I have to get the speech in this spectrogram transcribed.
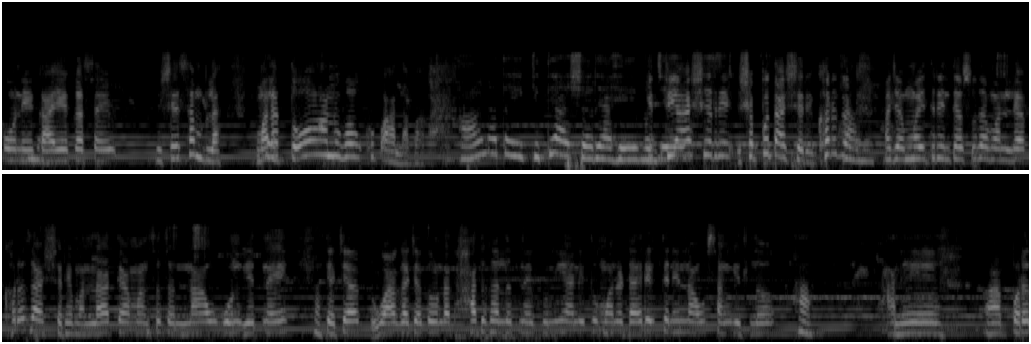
कोण आहे काय आहे कसं आहे. विषय संपला. मला तो अनुभव खूप आला बघा. हा ना ताई किती आश्चर्य आहे किती म्हणजे आश्चर्य शपथ आश्चर्य खरंच हा. माझ्या मैत्रीण त्या सुद्धा म्हणल्या खरंच आश्चर्य म्हणला त्या माणसाचं नाव कोण घेत नाही हा. त्याच्या वाघाच्या तोंडात हात घालत नाही कोणी आणि तुम्हाला डायरेक्ट त्याने नाव सांगितलं. हा. आणि परत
